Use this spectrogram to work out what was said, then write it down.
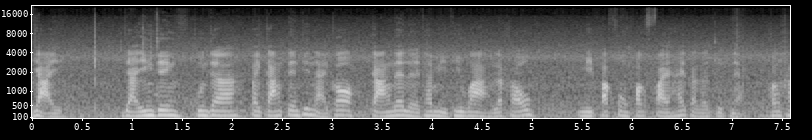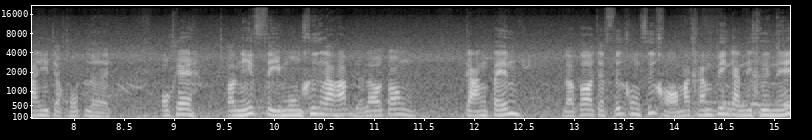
ใหญ่ใหญ่จริง ๆ คุณจะไปกางเต็นท์ที่ไหนก็กางได้เลยถ้ามีที่ว่างแล้วเขามีปลั๊กฟงปลั๊กไฟให้แต่ละจุดเนี่ยค่อนข้างที่จะครบเลย โอเค ตอนนี้4ี่โมงครึ่งแล้วครับ เดี๋ยวเราต้องกางเต็นท์แล้วก็จะซื้อคงซื้อของมาแคมปิ้งกันในคืนนี้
